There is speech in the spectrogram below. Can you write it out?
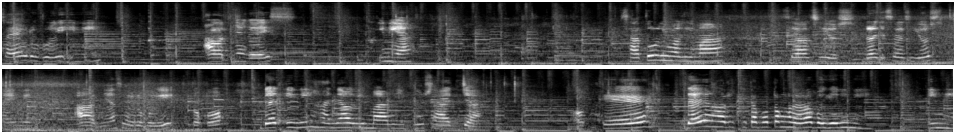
saya udah beli ini alatnya guys. Ini ya. 155 celcius derajat celcius nah ini alatnya saya udah beli toko. Dan ini hanya 5000 saja. Oke dan yang harus kita potong adalah bagian ini. Ini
